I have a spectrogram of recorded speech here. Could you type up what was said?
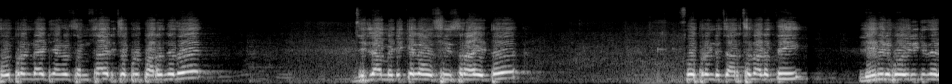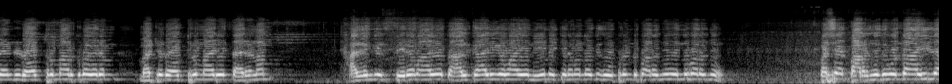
സൂപ്രണ്ടായിട്ട് ഞങ്ങൾ സംസാരിച്ചപ്പോൾ പറഞ്ഞത് ജില്ലാ മെഡിക്കൽ ഓഫീസറായിട്ട് സൂപ്രണ്ട് ചർച്ച നടത്തി. ലീവിന് പോയിരിക്കുന്ന രണ്ട് ഡോക്ടർമാർക്ക് പകരം മറ്റു ഡോക്ടർമാരെ തരണം. അല്ലെങ്കിൽ സ്ഥിരമായോ താൽക്കാലികമായോ നിയമിക്കണമെന്നൊക്കെ സൂപ്രണ്ട് പറഞ്ഞു എന്ന് പറഞ്ഞു. പക്ഷെ പറഞ്ഞതുകൊണ്ടായില്ല.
